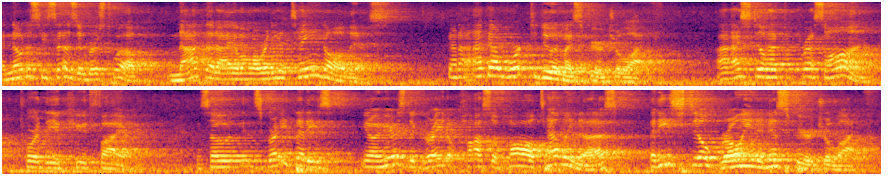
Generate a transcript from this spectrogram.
And notice he says in verse 12, not that I have already attained all this. God, I got work to do in my spiritual life. I still have to press on toward the acute fire. And so it's great that he's, you know, here's the great Apostle Paul telling us that he's still growing in his spiritual life.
